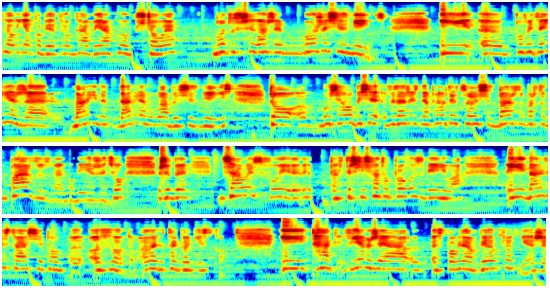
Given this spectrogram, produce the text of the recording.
Chloe jako Biedronka Miraculum Pszczoły, bo dostrzegła, że może się zmienić. I y, powiedzenie, że Marinette nagle mogłaby się zmienić, to y, musiałoby się wydarzyć naprawdę coś bardzo, bardzo, bardzo złego w jej życiu, żeby cały swój y, praktycznie światopogląd zmieniła i nagle stała się tą y, odsłonką, antagonistką. I tak, wiem, że ja y, wspominałam wielokrotnie, że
